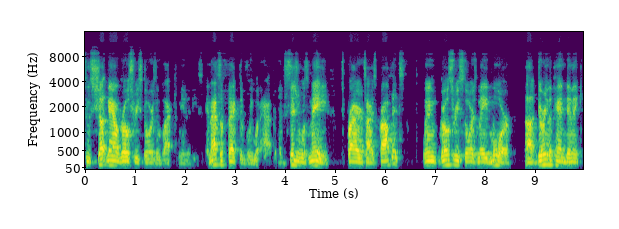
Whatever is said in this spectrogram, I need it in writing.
to shut down grocery stores in black communities, and that's effectively what happened. A decision was made to prioritize profits when grocery stores made more uh, during the pandemic.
